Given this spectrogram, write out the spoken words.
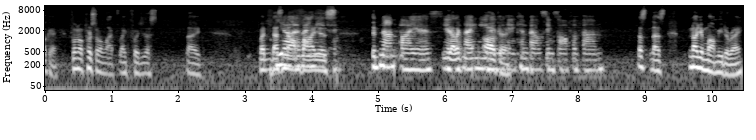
Okay, from a personal life, like for just like, but that's yeah, not if I need biased. it. It- non-biased. Yeah, Yeah, like- if I need okay. anything, can bounce things off of them. That's that's not your mom either, right?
